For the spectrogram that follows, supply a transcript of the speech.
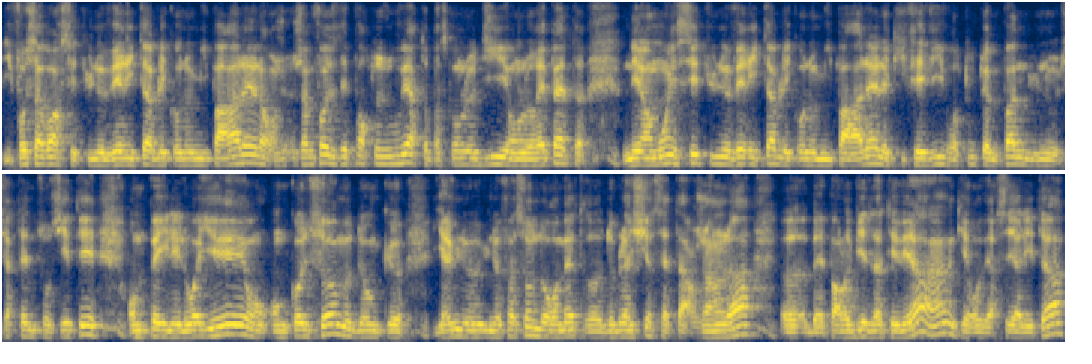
Il faut savoir que c'est une véritable économie parallèle. Alors, j'enfonce des portes ouvertes parce qu'on le dit et on le répète. Néanmoins, c'est une véritable économie parallèle qui fait vivre tout un pan d'une certaine société. On paye les loyers, on, consomme. Donc, il y a une, une façon de remettre, de blanchir cet argent là euh, ben, par le biais de la TVA, hein, qui est reversée à l'État.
